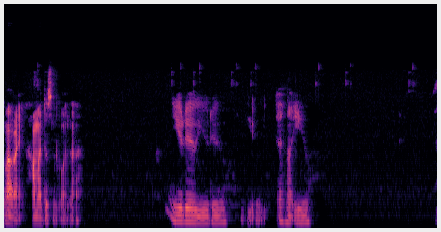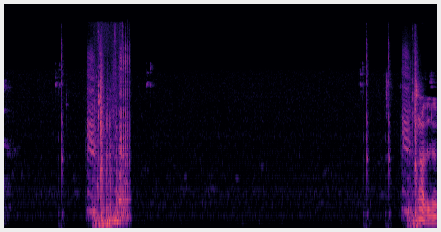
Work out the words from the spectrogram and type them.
Alright, hammer doesn't go in there. You do, you do, you, uh, not you. Oh, there's a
